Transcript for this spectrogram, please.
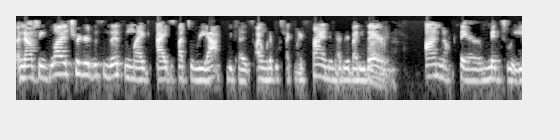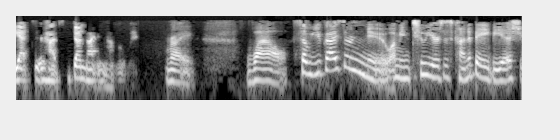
announcing blood triggered this and this, and like I just had to react because I want to protect my friend and everybody there. Right. I'm not there mentally yet to have done that in that moment. Right. Wow. So you guys are new. I mean, two years is kind of babyish,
